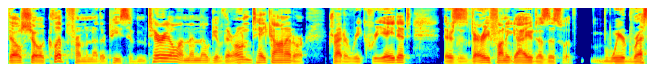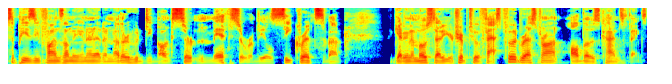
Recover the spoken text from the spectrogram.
They'll show a clip from another piece of material and then they'll give their own take on it or try to recreate it. There's this very funny guy who does this with weird recipes he finds on the internet, another who debunks certain myths or reveals secrets about getting the most out of your trip to a fast food restaurant, all those kinds of things.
